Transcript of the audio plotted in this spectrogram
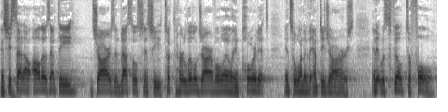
And she set out all those empty jars and vessels, and she took her little jar of oil and poured it into one of the empty jars, and it was filled to full.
